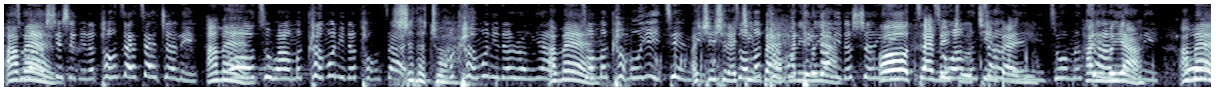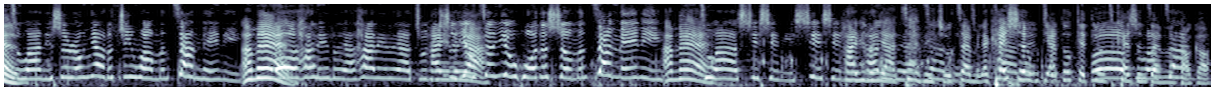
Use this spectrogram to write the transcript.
阿门！谢谢你的同在在这里。阿门！哦，主啊，我们渴慕你的同在。是的，主啊，我们渴慕你的荣耀。阿门！我们渴慕遇见你。继续来敬拜，哈利路亚。哦，赞美主，敬拜你。哈利路亚。阿门！主啊，你是荣耀的君王，我们赞美你。阿门！哦，哈利路亚，哈利路亚。主，你是又真又活的神，我们赞美你。阿门！主啊，谢谢你，谢谢你。哈利路亚，赞美主，赞美来开声，我们大家都开声赞美祷告。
